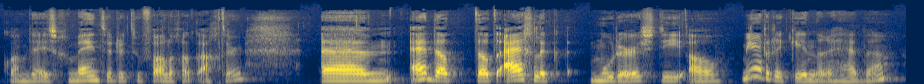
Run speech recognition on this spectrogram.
kwam deze gemeente er toevallig ook achter, hè, dat, dat eigenlijk moeders die al meerdere kinderen hebben,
